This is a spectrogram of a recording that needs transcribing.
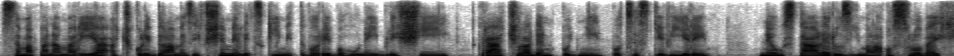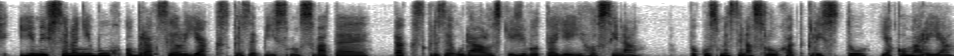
Sama Pana Maria, ačkoliv byla mezi všemi lidskými tvory Bohu nejbližší, kráčela den po dní po cestě víry. Neustále rozjímala o slovech, jimiž se na ní Bůh obracel jak skrze písmo svaté, tak skrze události života jejího syna. Pokusme si naslouchat Kristu jako Maria,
